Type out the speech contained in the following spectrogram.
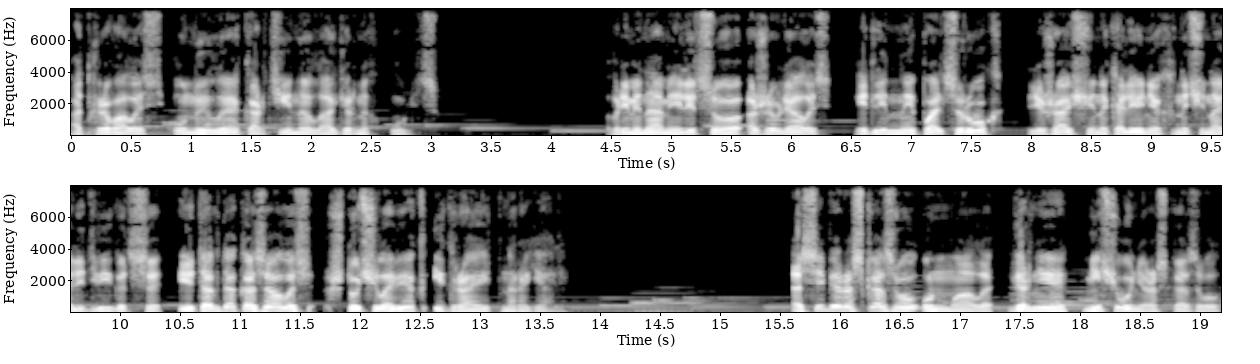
открывалась унылая картина лагерных улиц. Временами лицо оживлялось, и длинные пальцы рук, лежащие на коленях, начинали двигаться, и тогда казалось, что человек играет на рояле. О себе рассказывал он мало, вернее, ничего не рассказывал,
